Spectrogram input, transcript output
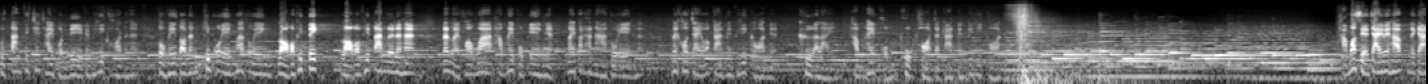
คุณตั้นพิเชษชัยผลดีเป็นพิธีกรนะฮะตัวเองตอนนั้นคิดเอาเองว่าตัวเองหลอกกับพี่ติ๊กหลอกกับพี่ตั้นด้วยนะฮะ นั่นหมายความว่าทำให้ผมเองเนี่ยไม่พัฒนาตัวเองฮะไม่เข้าใจว่าการเป็นพิธีกรเนี่ยคืออะไรทำให้ผมถูกถอดจากการเป็นพิธีกร ถามว่าเสียใจไหมครับ ในการ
